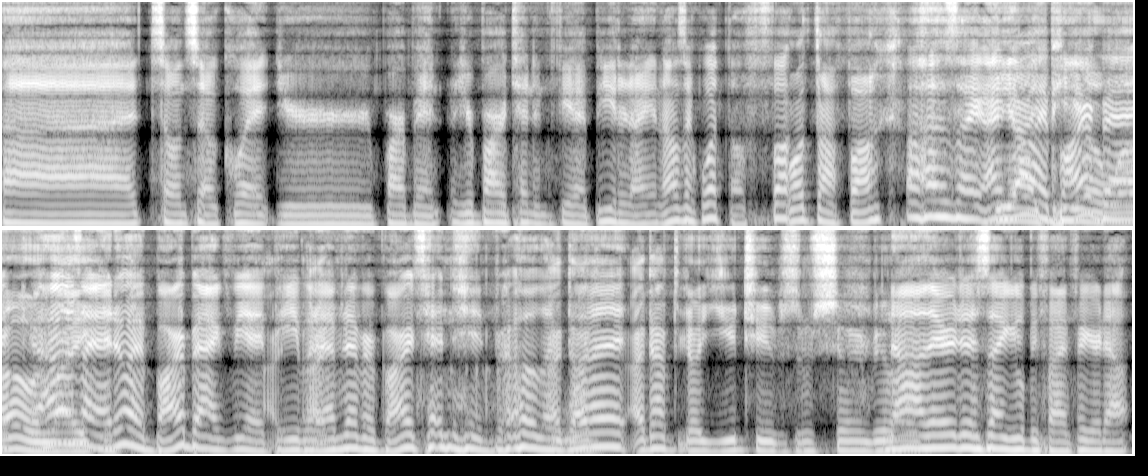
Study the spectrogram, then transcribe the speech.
uh, so and so quit your bar band, your bartending VIP tonight, and I was like, what the fuck? What the fuck? I was like, I know I bar alone, I was like- like, I know I bar back VIP, but I- I've never bartended, bro. Like I'd, what? I'd, I'd have to go YouTube some shit and be no, like, they're just like, you'll be fine, figure it out.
